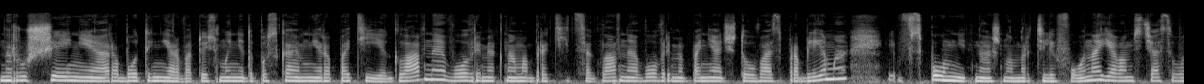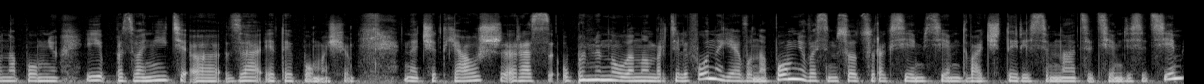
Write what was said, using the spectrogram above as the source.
нарушение работы нерва, то есть мы не допускаем нейропатии. Главное вовремя к нам обратиться, главное вовремя понять, что у вас проблема, вспомнить наш номер телефона, я вам сейчас его напомню, и позвонить э, за этой помощью. Значит, я уж раз упомянула номер телефона, я его напомню, 847 724 17 77,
